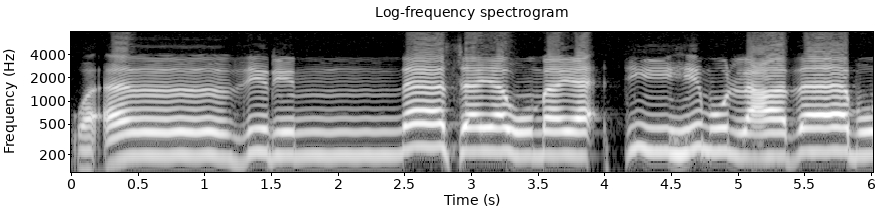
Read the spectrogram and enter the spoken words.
وَأَنذِرِ النَّاسَ يَوْمَ يَأْتِيهِمُ الْعَذَابُ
